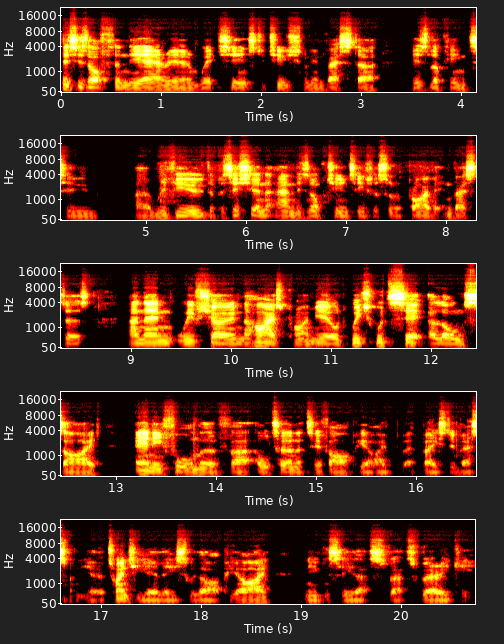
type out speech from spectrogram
This is often the area in which the institutional investor is looking to uh, review the position and is an opportunity for sort of private investors. And then we've shown the highest prime yield, which would sit alongside any form of uh, alternative RPI based investment, you know, a 20 year lease with RPI. And you can see that's that's very key.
